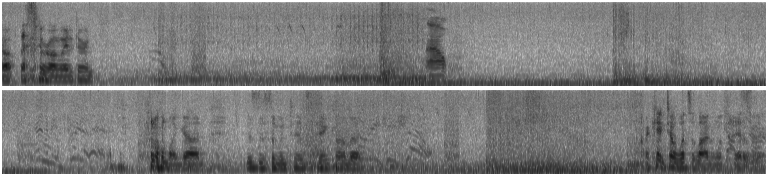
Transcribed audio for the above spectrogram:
Oh, that's the wrong way to turn. Ow. Oh my god. This is some intense tank combat. I can't tell what's alive and what's dead over there.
